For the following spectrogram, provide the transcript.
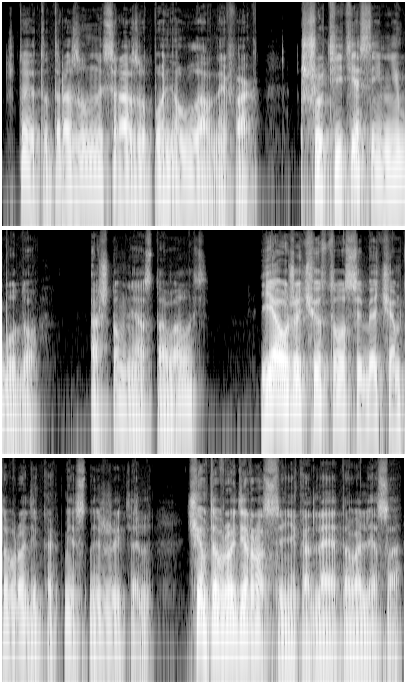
что этот разумный сразу понял главный факт. Шутить я с ним не буду — а что мне оставалось? Я уже чувствовал себя чем-то вроде как местный житель, чем-то вроде родственника для этого леса.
